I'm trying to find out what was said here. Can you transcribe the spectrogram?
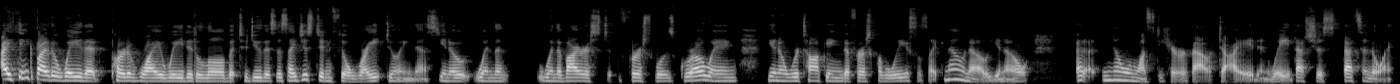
I think by the way that part of why I waited a little bit to do this is I just didn't feel right doing this. You know, when the, when the virus first was growing, you know, we're talking the first couple weeks, it's like, no, no, you know, uh, no one wants to hear about diet and weight. That's just, that's annoying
